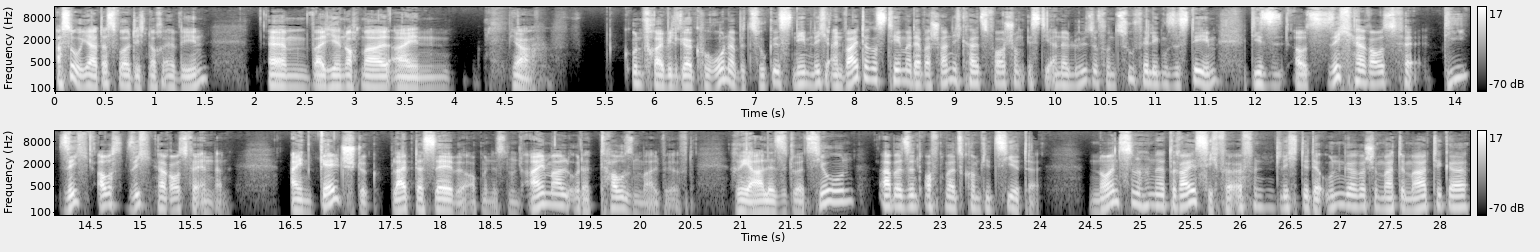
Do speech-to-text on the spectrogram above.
Ach so, ja, das wollte ich noch erwähnen, ähm, weil hier nochmal ein, ja, unfreiwilliger Corona-Bezug ist, nämlich ein weiteres Thema der Wahrscheinlichkeitsforschung ist die Analyse von zufälligen Systemen, die aus sich heraus, die sich aus sich heraus verändern. Ein Geldstück bleibt dasselbe, ob man es nun einmal oder tausendmal wirft. Reale Situationen, aber sind oftmals komplizierter. 1930 veröffentlichte der ungarische Mathematiker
